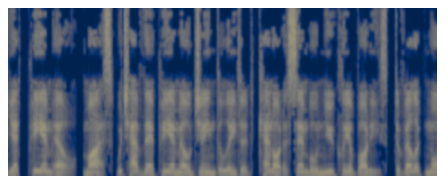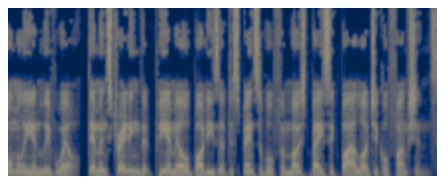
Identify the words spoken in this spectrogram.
Yet, PML, mice which have their PML gene deleted cannot assemble nuclear bodies, develop normally and live well, demonstrating that PML bodies are dispensable for most basic biological functions.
